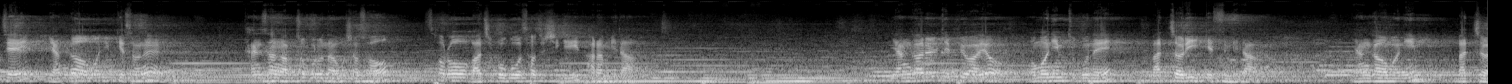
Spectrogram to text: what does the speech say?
이제 양가 어머님께서는 단상 앞쪽으로 나오셔서 서로 마주보고 서주시기 바랍니다. 양가를 대표하여 어머님 두 분의 맞절이 있겠습니다. 양가 어머님 맞절.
